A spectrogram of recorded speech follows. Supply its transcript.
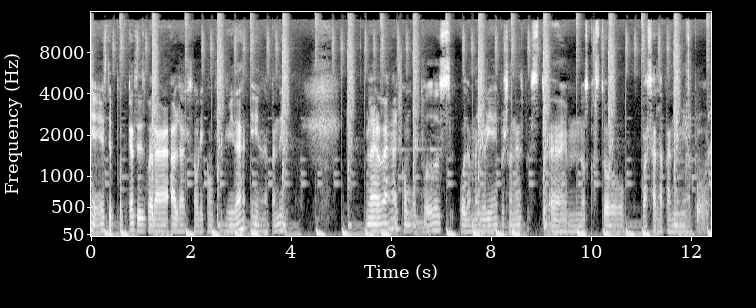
Eh, este podcast es para hablar sobre vida en la pandemia. La verdad, como todos o la mayoría de personas, pues em, nos costó pasar la pandemia por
